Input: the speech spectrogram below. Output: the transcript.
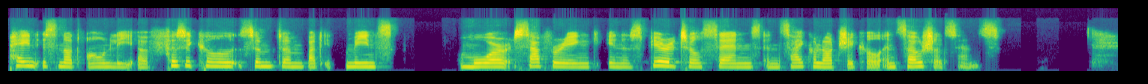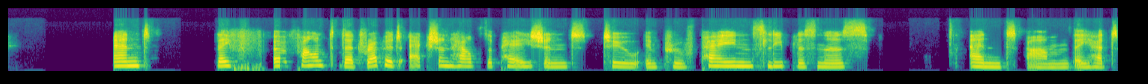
pain is not only a physical symptom, but it means more suffering in a spiritual sense and psychological and social sense. And they uh, found that rapid action helped the patient to improve pain, sleeplessness, and um, they had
